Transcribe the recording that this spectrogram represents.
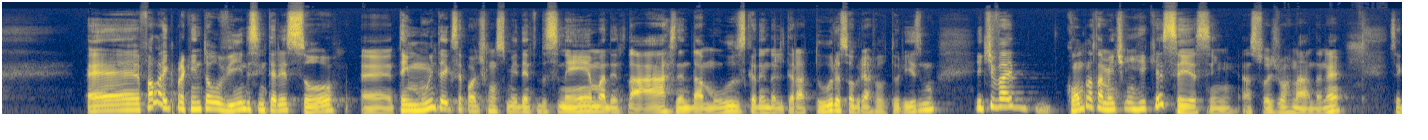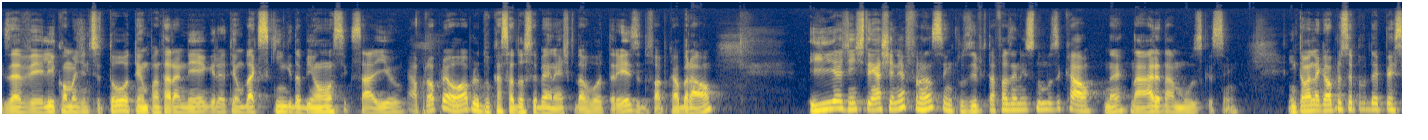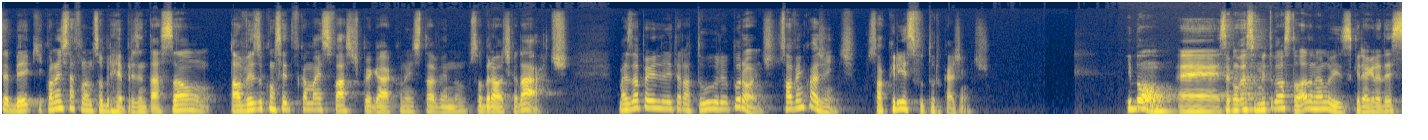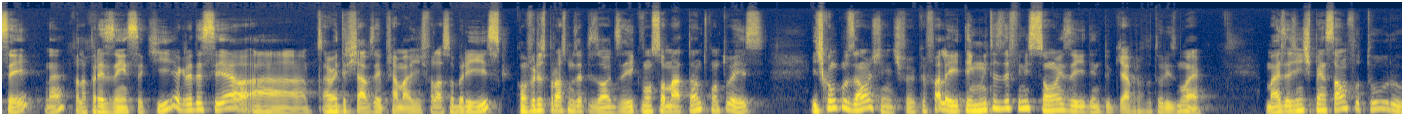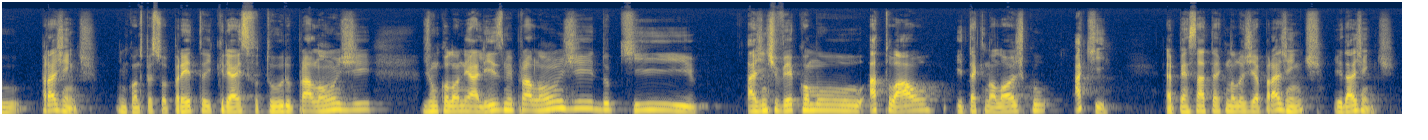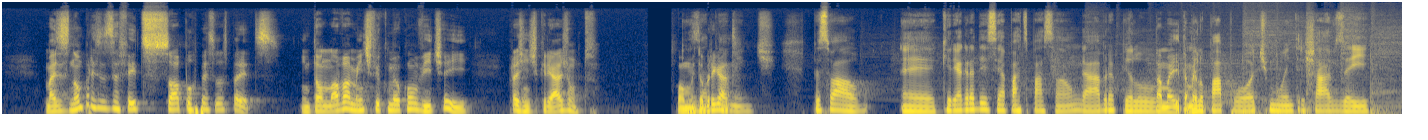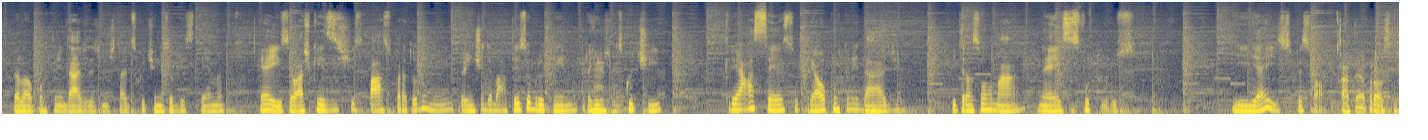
é, fala aí que para quem está ouvindo e se interessou, é, tem muito aí que você pode consumir dentro do cinema, dentro da arte, dentro da música, dentro da literatura sobre afrofuturismo e que vai completamente enriquecer assim a sua jornada, né? Você quiser ver ali, como a gente citou, tem um Pantera Negra, tem um Black King da Beyoncé que saiu, a própria obra do Caçador Cibernético da Rua 13, do Fábio Cabral. E a gente tem a Xenia França, inclusive, que está fazendo isso no musical, né? Na área da música, assim. Então é legal para você poder perceber que quando a gente está falando sobre representação, talvez o conceito fica mais fácil de pegar quando a gente está vendo sobre a ótica da arte. Mas dá para ir literatura, por onde? Só vem com a gente. Só cria esse futuro com a gente. E bom, é, essa conversa é muito gostosa, né, Luiz? Queria agradecer, né, pela presença aqui, agradecer a, a, ao Entre Chaves aí por chamar a gente falar sobre isso. Confira os próximos episódios aí que vão somar tanto quanto esse. E de conclusão, gente, foi o que eu falei, tem muitas definições aí dentro do que afrofuturismo é. Mas a gente pensar um futuro para a gente, enquanto pessoa preta, e criar esse futuro para longe de um colonialismo e para longe do que a gente vê como atual e tecnológico aqui. É pensar a tecnologia para a gente e da gente. Mas isso não precisa ser feito só por pessoas pretas. Então, novamente, fica o meu convite aí para a gente criar junto. Bom, muito Exatamente. obrigado. Pessoal, é, queria agradecer a participação, Gabra, pelo, tamo aí, tamo pelo aí. papo ótimo entre chaves aí pela oportunidade da gente estar discutindo sobre esse tema. E é isso, eu acho que existe espaço para todo mundo, para a gente debater sobre o tema, para a gente uhum. discutir, criar acesso, criar oportunidade e transformar né, esses futuros. E é isso, pessoal. Até a próxima.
